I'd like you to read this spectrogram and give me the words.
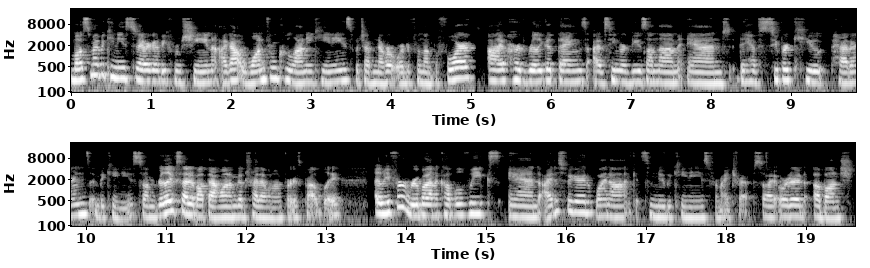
Most of my bikinis today are going to be from Shein. I got one from Kulani Kinis, which I've never ordered from them before. I've heard really good things. I've seen reviews on them and they have super cute patterns and bikinis. So I'm really excited about that one. I'm going to try that one on first probably. I leave for Aruba in a couple of weeks and I just figured why not get some new bikinis for my trip. So I ordered a bunch.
